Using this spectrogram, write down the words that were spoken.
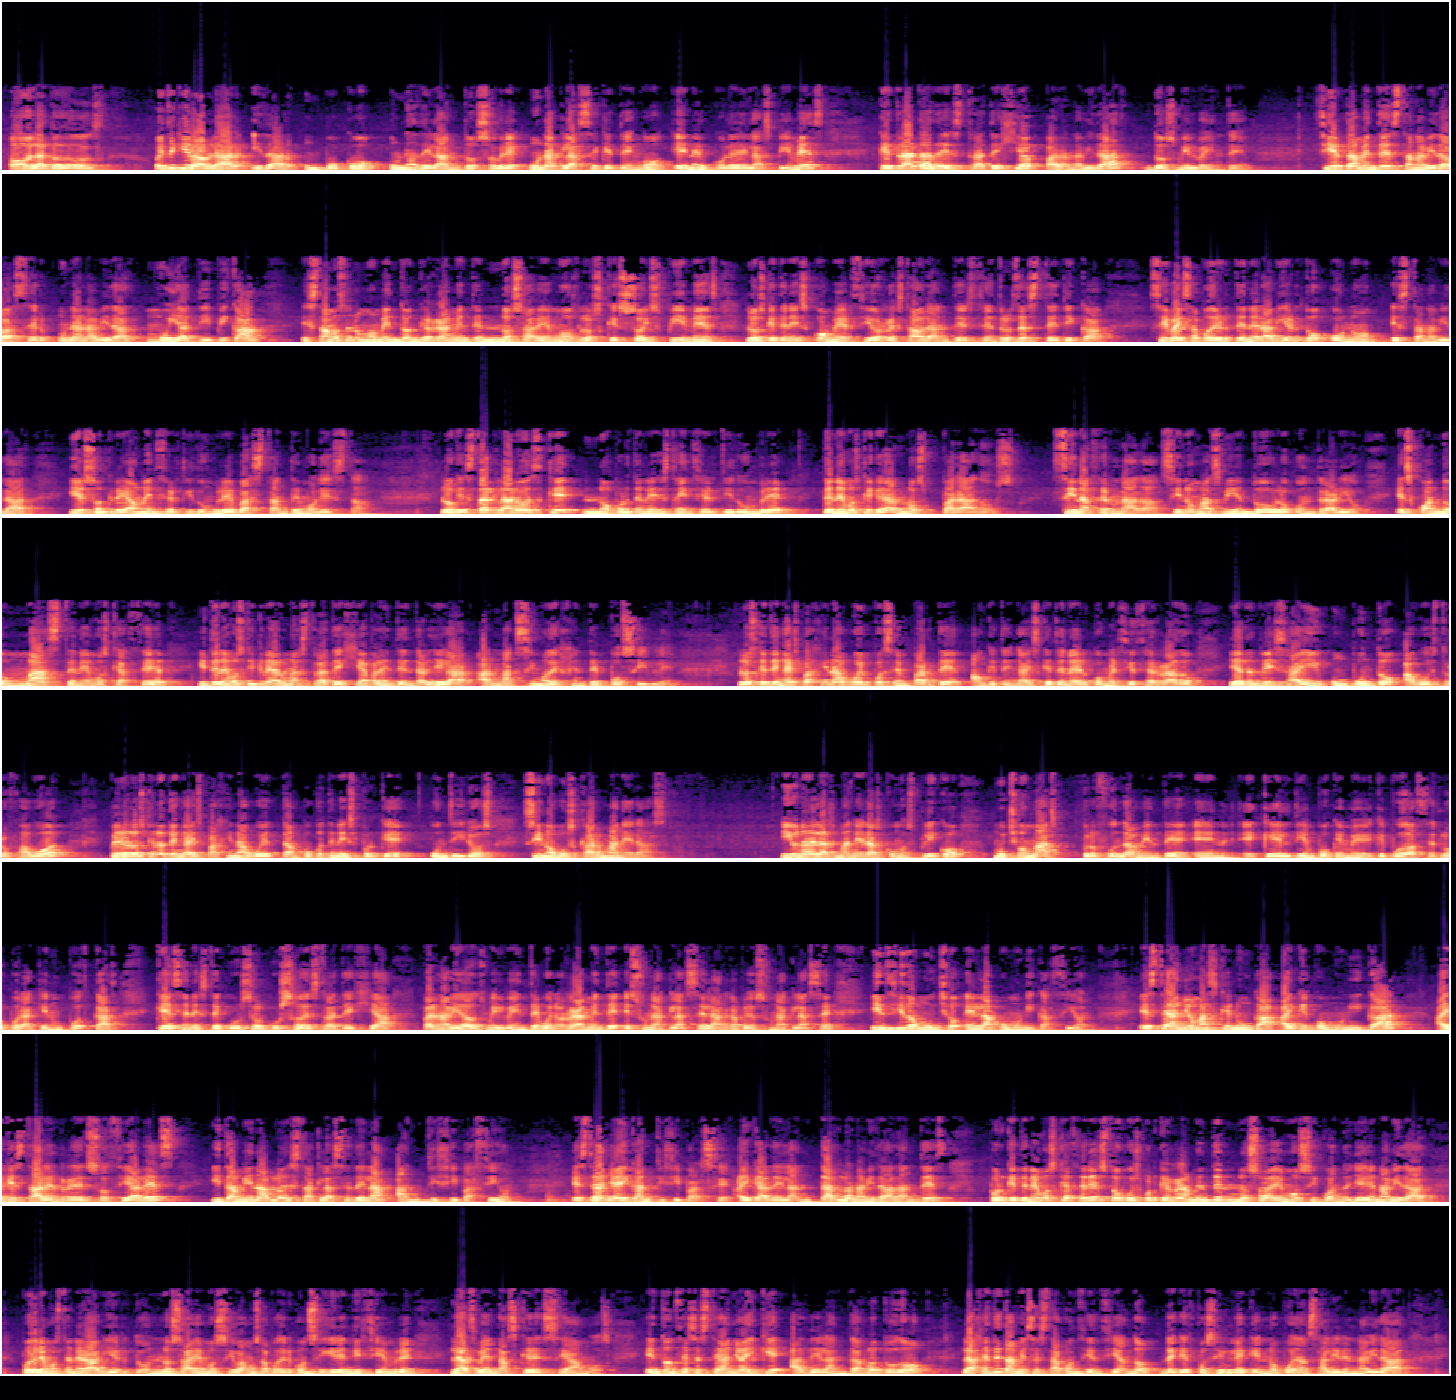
Hola a todos. Hoy te quiero hablar y dar un poco un adelanto sobre una clase que tengo en el Cole de las Pymes que trata de estrategia para Navidad 2020. Ciertamente esta Navidad va a ser una Navidad muy atípica, Estamos en un momento en que realmente no sabemos los que sois pymes, los que tenéis comercio, restaurantes, centros de estética, si vais a poder tener abierto o no esta Navidad y eso crea una incertidumbre bastante molesta. Lo que está claro es que no por tener esta incertidumbre tenemos que quedarnos parados, sin hacer nada, sino más bien todo lo contrario. Es cuando más tenemos que hacer y tenemos que crear una estrategia para intentar llegar al máximo de gente posible. Los que tengáis página web, pues en parte, aunque tengáis que tener comercio cerrado, ya tendréis ahí un punto a vuestro favor, pero los que no tengáis página web tampoco tenéis por qué hundiros, sino buscar maneras. Y una de las maneras, como explico mucho más profundamente en eh, que el tiempo que, me, que puedo hacerlo por aquí en un podcast, que es en este curso, el curso de estrategia para Navidad 2020. Bueno, realmente es una clase larga, pero es una clase. Incido mucho en la comunicación. Este año más que nunca hay que comunicar, hay que estar en redes sociales y también hablo en esta clase de la anticipación. Este año hay que anticiparse, hay que adelantar la Navidad antes porque tenemos que hacer esto, pues porque realmente no sabemos si cuando llegue Navidad podremos tener abierto. No sabemos si vamos a poder conseguir en diciembre las ventas que deseamos. Entonces este año hay que adelantarlo todo. La gente también se está concienciando de que es posible que no puedan salir en Navidad.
